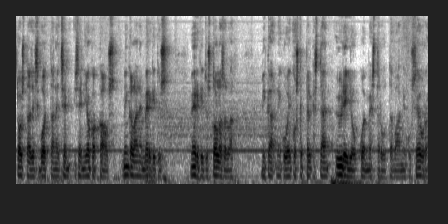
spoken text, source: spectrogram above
toistaiseksi voittaneet sen, sen joka kaus. Minkälainen merkitys, merkitys tuollaisella, mikä niin kuin ei koske pelkästään yhden joukkueen mestaruutta, vaan niin kuin seura,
